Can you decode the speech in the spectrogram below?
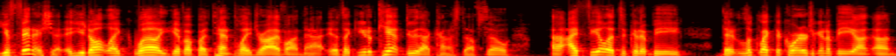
you finish it. And you don't like well you give up a 10 play drive on that. It's like you can't do that kind of stuff. So uh, i feel it's going to be they look like the corners are going to be on, on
